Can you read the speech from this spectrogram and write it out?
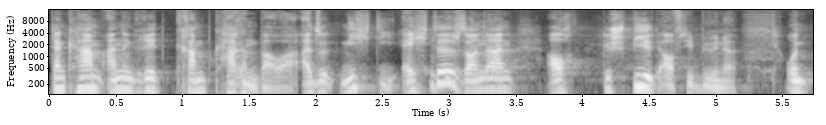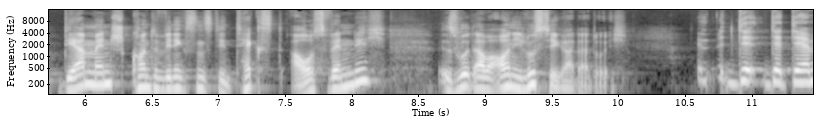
dann kam Annegret Kramp-Karrenbauer. Also nicht die echte, sondern auch gespielt auf die Bühne. Und der Mensch konnte wenigstens den Text auswendig. Es wurde aber auch nicht lustiger dadurch. Der, der, der,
